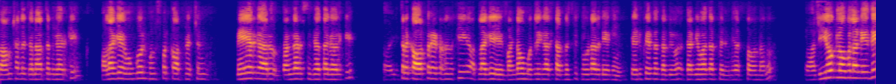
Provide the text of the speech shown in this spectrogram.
రామచంద్ర జనార్దన్ గారికి అలాగే ఒంగోలు మున్సిపల్ కార్పొరేషన్ మేయర్ గారు గంగారు సుజాత గారికి ఇతర కార్పొరేటర్లకి అలాగే మండవ మురళి గారికి అందరికీ కూడా నేను పేరు పేరున ధన్యవాదాలు తెలియజేస్తా ఉన్నాను. ఆ, లియో గ్లోబల్ అనేది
